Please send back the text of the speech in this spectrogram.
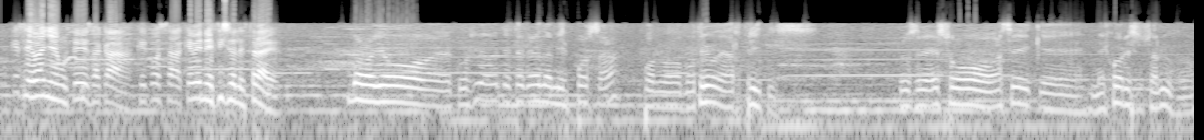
¿Por qué se bañan ustedes acá? ¿Qué cosa, qué beneficios les trae? Bueno, yo eh, exclusivamente estoy trayendo a mi esposa por motivo de artritis. Entonces eso hace que mejore su salud, ¿no?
